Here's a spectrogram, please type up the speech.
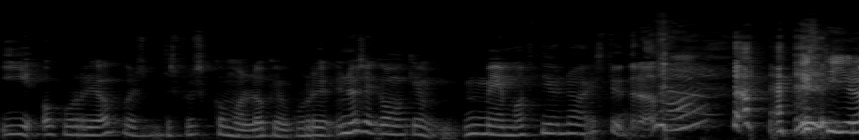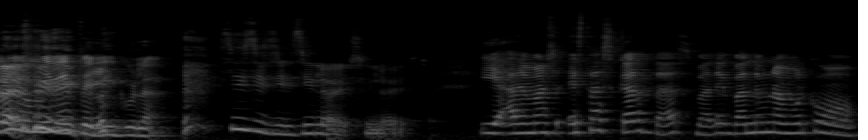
y ocurrió, pues después como lo que ocurrió. No sé, como que me emocionó este trozo. Es que yo lo No, veo muy de película. Sí, sí, sí, sí lo es, sí lo es. Y además, estas cartas, ¿vale? Van de un amor como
